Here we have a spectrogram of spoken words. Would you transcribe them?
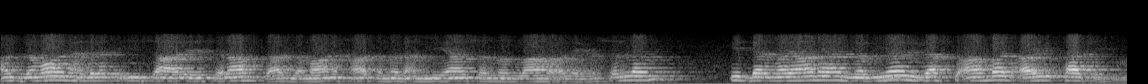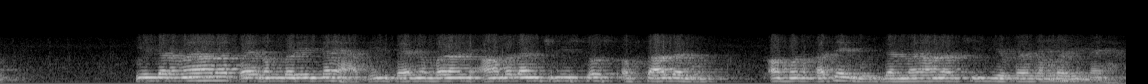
از زمان حضرت عیسیٰ علیہ السلام تا زمان خاتم الانبیاء صلی اللہ علیہ وسلم، یہ درمیانہ نبیان رفت آمد آئی قاتل یہ درمیانہ پیغمبری یعنی نہیں ہے ان پیغمبران آمدن چنی سوست افتادر بود اور منقطع بود، درمیانہ چیزی و پیغمبری نہیں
